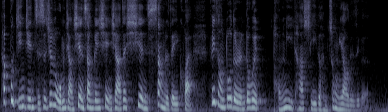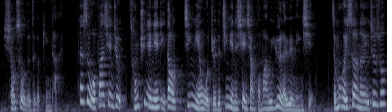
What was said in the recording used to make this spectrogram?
它不仅仅只是就是我们讲线上跟线下，在线上的这一块，非常多的人都会同意它是一个很重要的这个销售的这个平台。但是我发现，就从去年年底到今年，我觉得今年的现象恐怕会越来越明显。怎么回事呢？也就是说，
